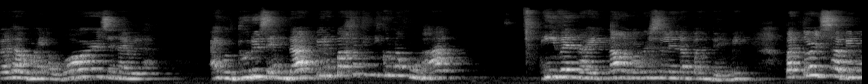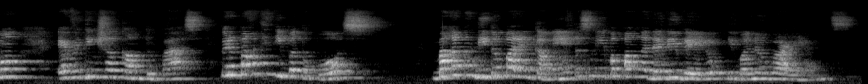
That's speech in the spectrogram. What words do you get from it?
I'll have my awards, and I will I will do this and that. Pero bakit hindi ko nakuha? Even right now, nung we're still in a pandemic. But Lord, sabi mo, everything shall come to pass. Pero bakit hindi pa tapos? Bakit nandito pa rin kami? Tapos may iba pang nade-develop, di ba, ng variants?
